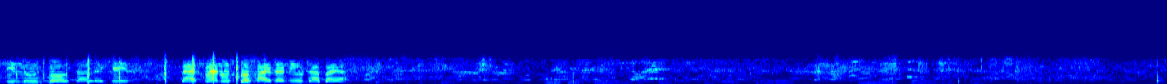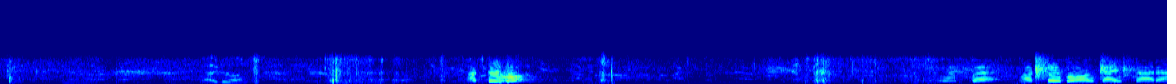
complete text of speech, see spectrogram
बहुत ही लूज बॉल था, लेकिन बैट्समैन उसको फ़ायदा नहीं उठा पाया। ball का इशारा।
